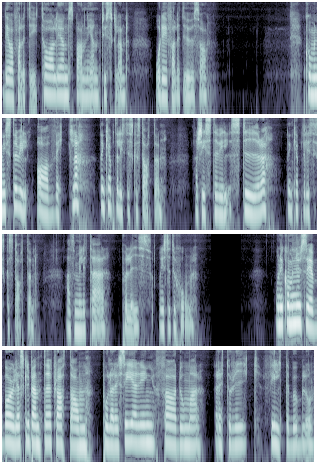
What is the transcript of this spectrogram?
Det var fallet i Italien, Spanien, Tyskland och det är fallet i USA. Kommunister vill avveckla den kapitalistiska staten. Fascister vill styra den kapitalistiska staten, alltså militär, polis och institutioner. Och ni kommer nu se borgerliga skribenter prata om polarisering, fördomar, retorik, filterbubblor.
